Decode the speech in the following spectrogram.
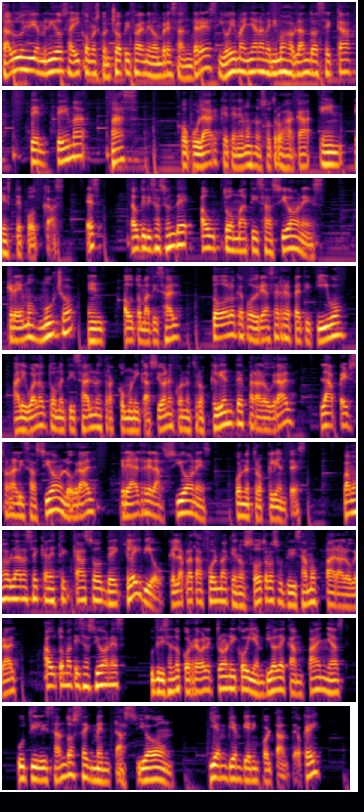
Saludos y bienvenidos a e-commerce con Shopify. Mi nombre es Andrés y hoy mañana venimos hablando acerca del tema más popular que tenemos nosotros acá en este podcast. Es la utilización de automatizaciones. Creemos mucho en automatizar todo lo que podría ser repetitivo, al igual automatizar nuestras comunicaciones con nuestros clientes para lograr la personalización, lograr crear relaciones con nuestros clientes. Vamos a hablar acerca en este caso de Klaviyo, que es la plataforma que nosotros utilizamos para lograr automatizaciones utilizando correo electrónico y envío de campañas, utilizando segmentación. Bien, bien, bien importante, ¿ok?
